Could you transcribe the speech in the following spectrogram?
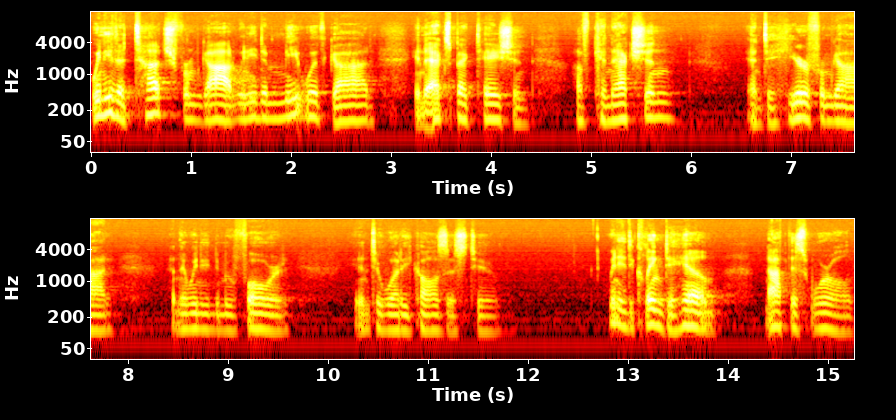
We need a touch from God. We need to meet with God in expectation of connection and to hear from God and then we need to move forward into what he calls us to. We need to cling to him, not this world.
